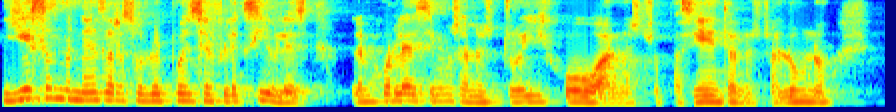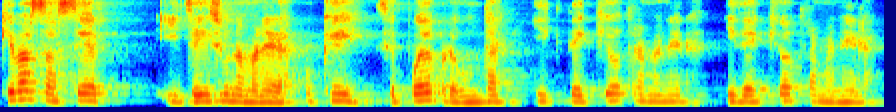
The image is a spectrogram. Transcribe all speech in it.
Y esas maneras de resolver pueden ser flexibles. A lo mejor le decimos a nuestro hijo, a nuestro paciente, a nuestro alumno, ¿qué vas a hacer? Y te dice una manera, ok, se puede preguntar, ¿y de qué otra manera? ¿Y de qué otra manera?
